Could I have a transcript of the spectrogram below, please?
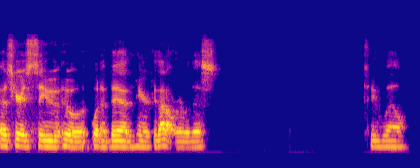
I was curious to see who, who would have been here because I don't remember this too well.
